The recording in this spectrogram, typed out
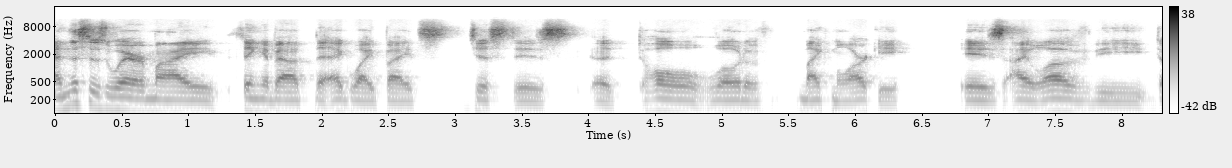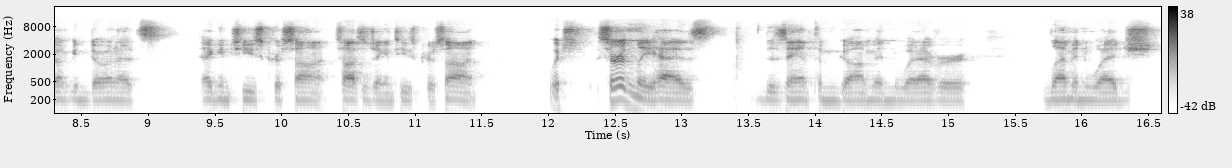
And this is where my thing about the egg white bites just is a whole load of Mike Malarkey is I love the Dunkin' Donuts egg and cheese croissant, sausage, egg and cheese croissant, which certainly has the xanthan gum and whatever lemon wedge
